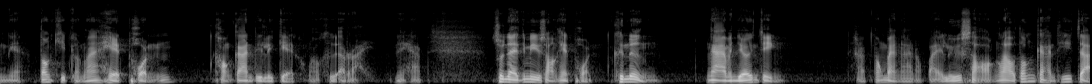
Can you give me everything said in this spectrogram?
1เนี่ยต้องคิดก่อนว่าเหตุผลของการ delegate ของเราคืออะไรนะครับ ส่วนใหญ่จะมีอยู่2เหตุผลคือ 1. งานมันเยอะจริงๆครับต้องแบ่งงานออกไป หรือ 2 เราต้องการที่จะ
